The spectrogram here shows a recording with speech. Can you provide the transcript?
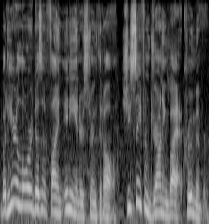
But here Laura doesn't find any inner strength at all. She's safe from drowning by a crew member.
